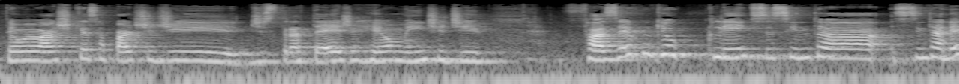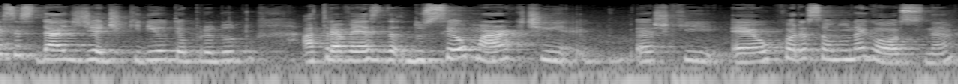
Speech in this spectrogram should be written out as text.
Então eu acho que essa parte de, de estratégia realmente de fazer com que o cliente se sinta, sinta a necessidade de adquirir o teu produto através do seu marketing, acho que é o coração do negócio, né?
